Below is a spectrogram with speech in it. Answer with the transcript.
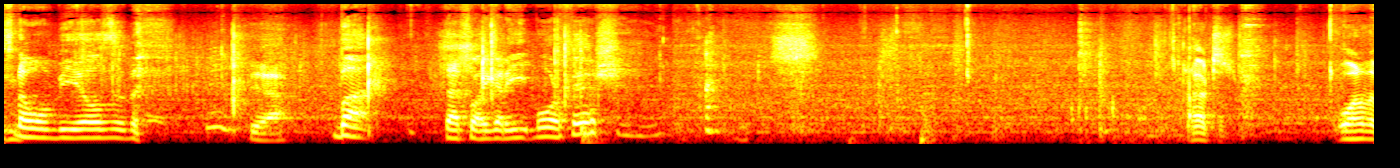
snowmobiles, and yeah. but that's why you got to eat more fish. That's one of the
